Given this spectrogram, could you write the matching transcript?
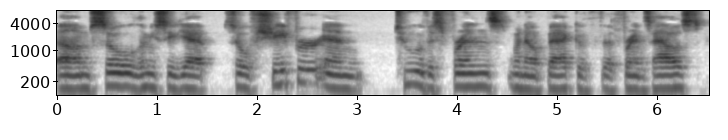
Um, so let me see. Yeah, so Shafer and two of his friends went out back of the friend's house,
